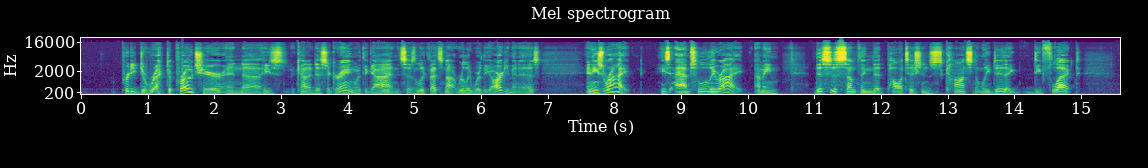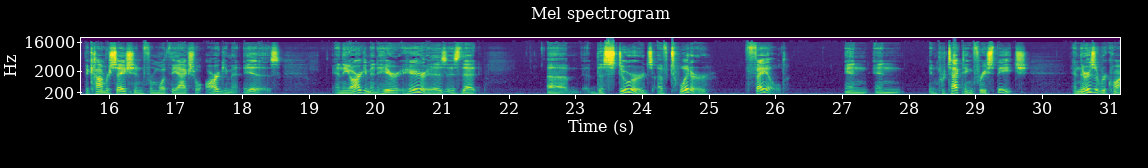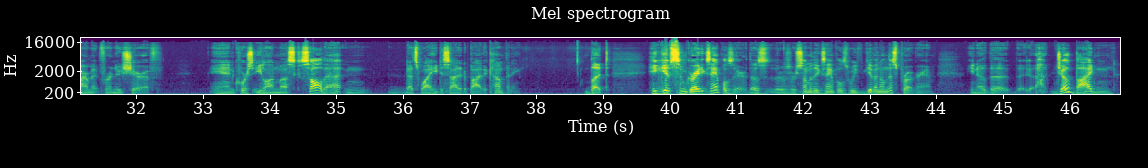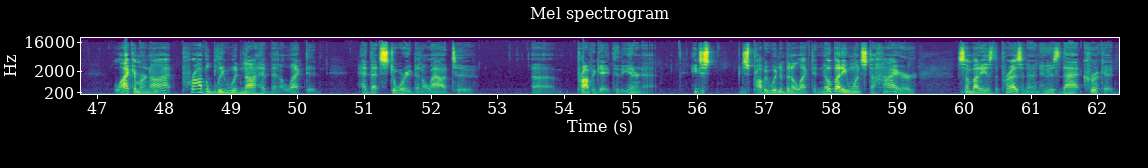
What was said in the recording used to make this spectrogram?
pretty direct approach here, and uh, he's kind of disagreeing with the guy and says, "Look, that's not really where the argument is," and he's right. He's absolutely right. I mean, this is something that politicians constantly do. They deflect the conversation from what the actual argument is. And the argument here here is is that um, the stewards of Twitter failed in in in protecting free speech, and there is a requirement for a new sheriff. And of course, Elon Musk saw that and that's why he decided to buy the company. But he gives some great examples there. Those those are some of the examples we've given on this program. You know, the, the Joe Biden, like him or not, probably would not have been elected had that story been allowed to uh, propagate through the internet. He just just probably wouldn't have been elected. Nobody wants to hire somebody as the president who is that crooked.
